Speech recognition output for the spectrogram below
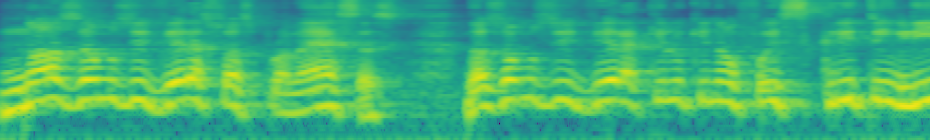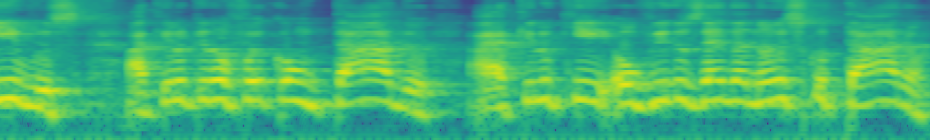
nós vamos viver as suas promessas, nós vamos viver aquilo que não foi escrito em livros, aquilo que não foi contado, aquilo que ouvidos ainda não escutaram.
